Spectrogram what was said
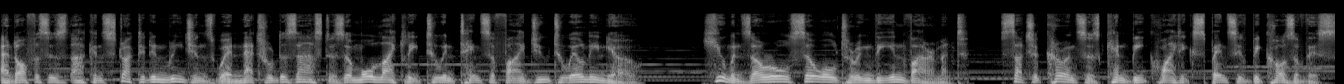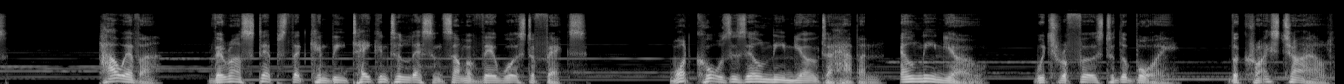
and offices are constructed in regions where natural disasters are more likely to intensify due to El Nino. Humans are also altering the environment. Such occurrences can be quite expensive because of this. However, there are steps that can be taken to lessen some of their worst effects. What causes El Nino to happen? El Nino, which refers to the boy, the Christ child,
